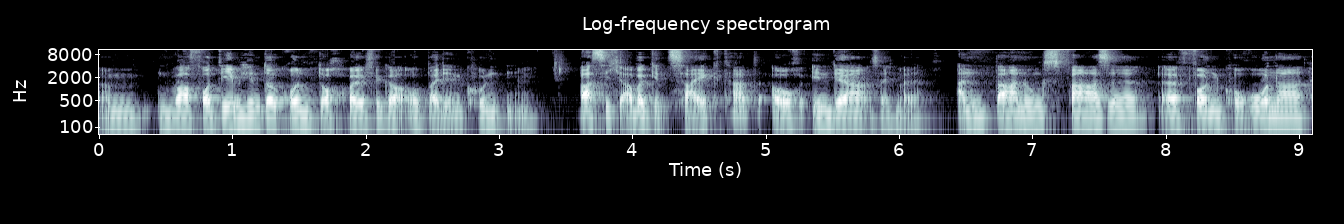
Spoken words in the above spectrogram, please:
Ähm, und war vor dem Hintergrund doch häufiger auch bei den Kunden. Was sich aber gezeigt hat, auch in der, sag ich mal, Anbahnungsphase äh, von Corona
